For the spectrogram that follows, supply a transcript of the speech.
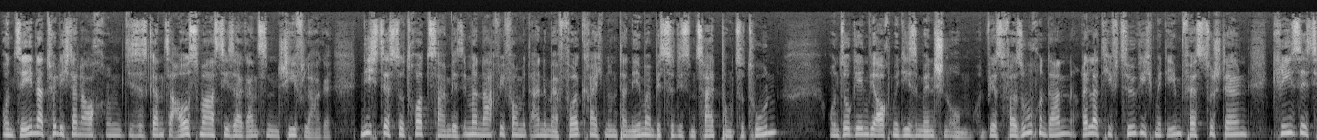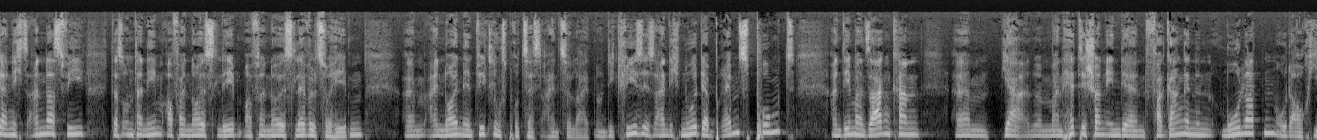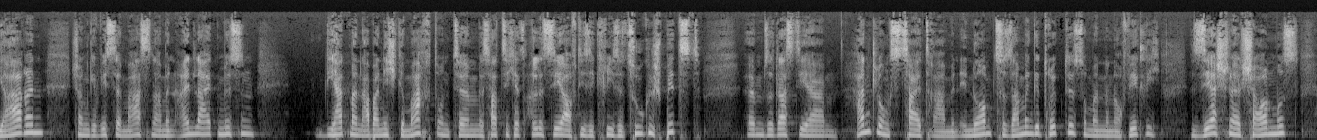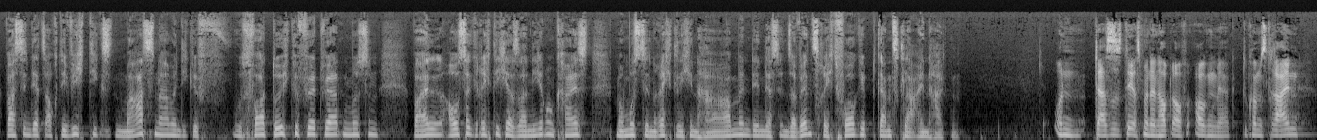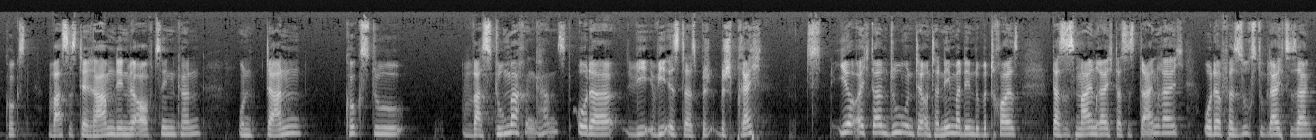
und sehen natürlich dann auch um, ähm, dieses ganze Ausmaß dieser ganzen Schieflage. Nichtsdestotrotz haben wir es immer nach wie vor mit einem erfolgreichen Unternehmer bis zu diesem Zeitpunkt zu tun und so gehen wir auch mit diesen Menschen um. Und wir versuchen dann relativ zügig mit ihm festzustellen, Krise ist ja nichts anderes wie das Unternehmen auf ein neues Leben, auf ein neues Level zu heben, ähm, einen neuen Entwicklungsprozess einzuleiten. Und die Krise ist eigentlich nur der Bremspunkt, an dem man sagen kann, ähm, ja, man hätte schon in den vergangenen Monaten oder auch Jahren schon gewisse Maßnahmen einleiten müssen, die hat man aber nicht gemacht und ähm, es hat sich jetzt alles sehr auf diese Krise zugespitzt, ähm, sodass der Handlungszeitrahmen enorm zusammengedrückt ist und man dann auch wirklich sehr schnell schauen muss, was sind jetzt auch die wichtigsten Maßnahmen, die sofort durchgeführt werden müssen, weil außergerichtlicher Sanierung heißt, man muss den rechtlichen Rahmen, den das Insolvenzrecht vorgibt, ganz klar einhalten. Und das ist erstmal dein Hauptaugenmerk. Du kommst rein, guckst, was ist der Rahmen, den wir aufziehen können und dann guckst du, was du machen kannst oder wie, wie ist das? Besprecht ihr euch dann, du und der Unternehmer, den du betreust, das ist mein Reich, das ist dein Reich oder versuchst du gleich zu sagen,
